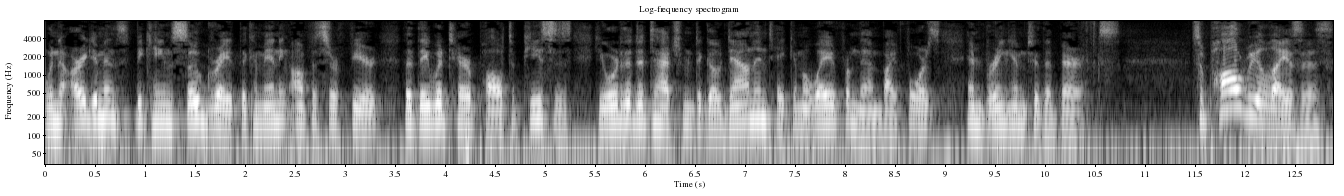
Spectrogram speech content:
When the arguments became so great, the commanding officer feared that they would tear Paul to pieces. He ordered the detachment to go down and take him away from them by force and bring him to the barracks. So Paul realizes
